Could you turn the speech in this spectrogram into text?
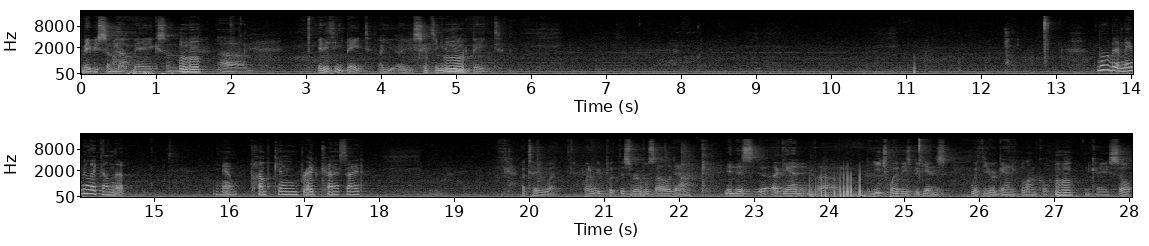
Maybe some nutmeg, some Mhm. um, anything baked. Are you are you sensing anything Mm. baked? A little bit, maybe like on the, you know, pumpkin bread kind of side. I'll tell you what. Why don't we put this reposado down? And this uh, again, um, each one of these begins with the organic blanco. Mhm. Okay, so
